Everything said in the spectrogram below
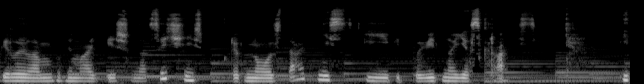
білилами, вони мають більшу насиченість, покривну здатність і, відповідно, яскравість. І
